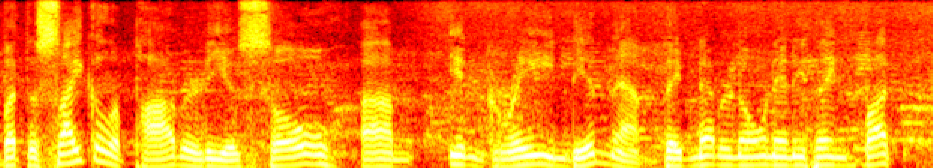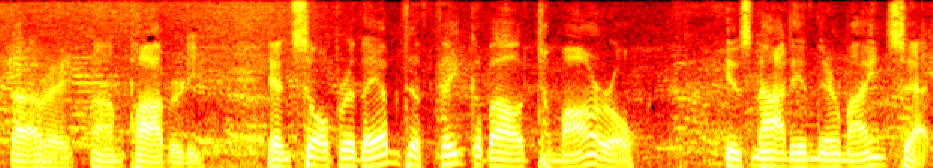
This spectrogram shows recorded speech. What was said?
But the cycle of poverty is so um, ingrained in them. They've never known anything but um, right. um, poverty. And so for them to think about tomorrow is not in their mindset.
